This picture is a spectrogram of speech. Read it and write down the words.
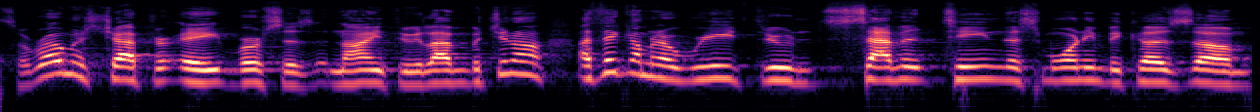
So, Romans chapter 8, verses 9 through 11. But you know, I think I'm going to read through 17 this morning because um,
